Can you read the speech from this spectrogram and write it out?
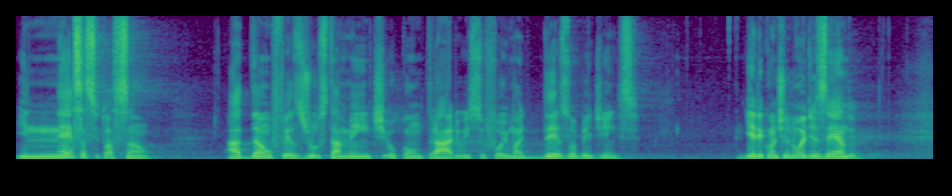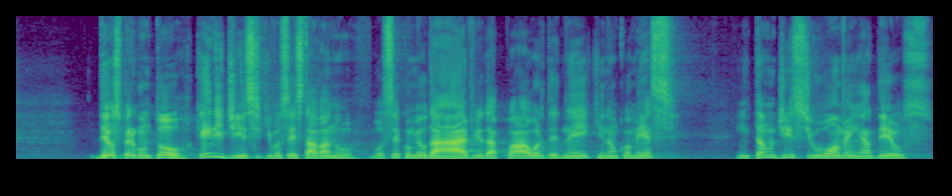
E nessa situação, Adão fez justamente o contrário. Isso foi uma desobediência. E ele continua dizendo, Deus perguntou, quem lhe disse que você estava nu? Você comeu da árvore da qual ordenei que não comesse? Então disse o homem a Deus,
